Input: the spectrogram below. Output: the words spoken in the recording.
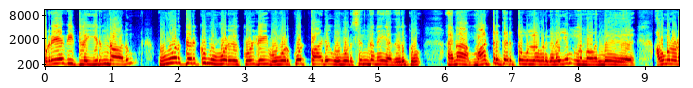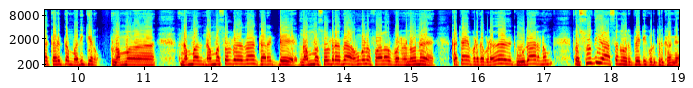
ஒரே வீட்டில் இருந்தாலும் ஒவ்வொருத்தருக்கும் ஒவ்வொரு கொள்கை ஒவ்வொரு கோட்பாடு ஒவ்வொரு சிந்தனை அது இருக்கும். ஆனால் மாற்று கருத்து உள்ளவர்களையும் நம்ம வந்து அவங்களோட கருத்தை மதிக்கணும். நம்ம நம்ம நம்ம சொல்கிறது தான் கரெக்டு நம்ம சொல்கிறது தான் அவங்களும் ஃபாலோ பண்ணணும்னு கட்டாயப்படுத்தக்கூடாது. அதுக்கு உதாரணம் இப்போ ஸ்ருதி ஹாசன் ஒரு பேட்டி கொடுத்துருக்காங்க.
